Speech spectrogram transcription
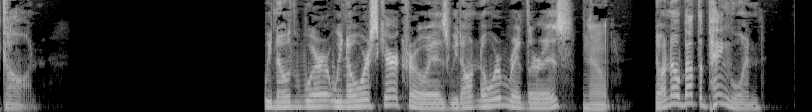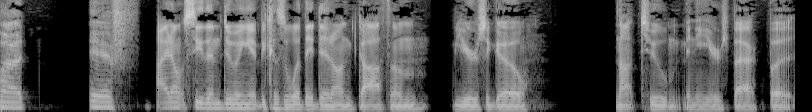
gone. We know where we know where Scarecrow is. We don't know where Riddler is. No, Don't know about the Penguin. But if I don't see them doing it because of what they did on Gotham years ago. Not too many years back, but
